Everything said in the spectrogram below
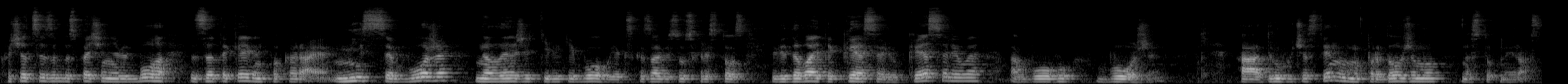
хоча це забезпечення від Бога, за таке він покарає. Місце Боже належить тільки Богу, як сказав Ісус Христос. Віддавайте кесарю кесареве, а Богу Боже. А другу частину ми продовжимо наступний раз.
